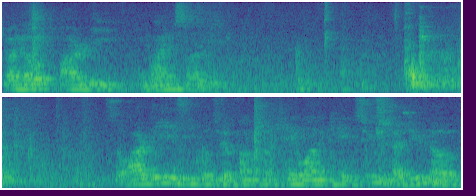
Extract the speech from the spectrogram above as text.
Do I know RB minus RB? So RB is equal to a function of K1 and K2, which I do know,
